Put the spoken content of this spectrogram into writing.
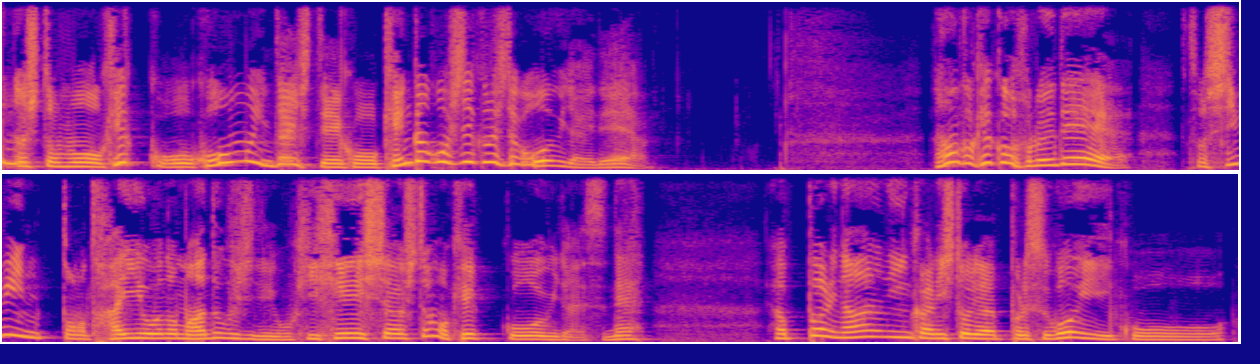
民の人も結構公務員に対してこう喧嘩をしてくる人が多いみたいで、なんか結構それで、その市民との対応の窓口に疲弊しちゃう人も結構多いみたいですね。やっぱり何人かに一人はやっぱりすごい、こう、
